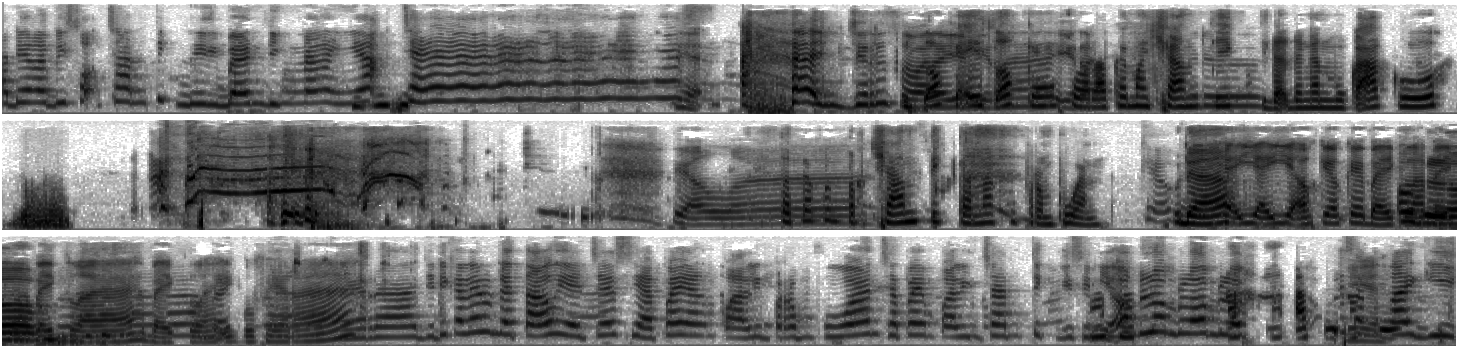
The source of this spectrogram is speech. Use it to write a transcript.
Ada yang lebih sok cantik dibanding Naya, Chess. Ya. Anjir, It's suara okay, it's okay. Suara aku emang cantik, Aduh. tidak dengan muka aku. Ya Allah. Tapi aku tetap cantik karena aku perempuan. Oke, oke. Udah. Iya, iya, iya. Oke, oke. Baiklah, Oh, baiklah, baiklah. Ah, Baiklah, Ibu baiklah, Vera. Vera. Jadi kalian udah tahu ya, Ces, siapa yang paling perempuan, siapa yang paling cantik di sini. Oh, belum, belum, belum. Ada satu Iya. lagi.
